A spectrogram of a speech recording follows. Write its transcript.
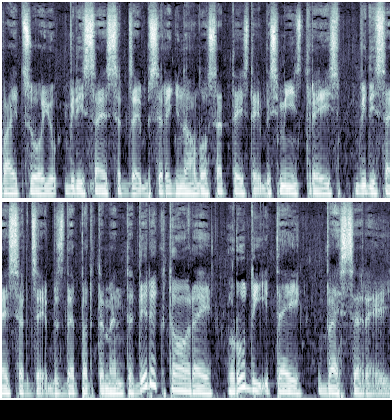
vaicoju vidas aizsardzības reģionālos attīstības ministrijas vidas aizsardzības departamenta direktorei Rudītei Veserei.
